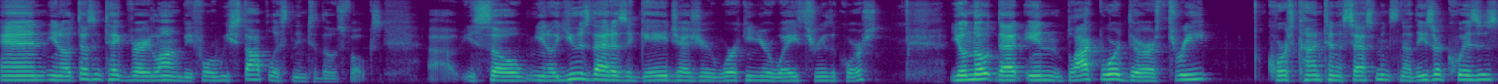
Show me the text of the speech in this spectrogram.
And, you know, it doesn't take very long before we stop listening to those folks. Uh, so, you know, use that as a gauge as you're working your way through the course. You'll note that in Blackboard, there are three course content assessments. Now, these are quizzes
